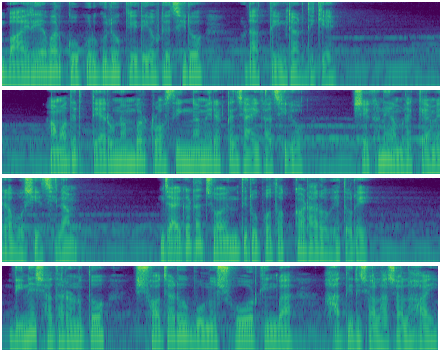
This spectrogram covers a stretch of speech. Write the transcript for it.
বাইরে আবার কুকুরগুলো কেঁদে উঠেছিল রাত তিনটার দিকে। আমাদের ১৩ নম্বর ক্রসিং নামের একটা জায়গা ছিল। সেখানে আমরা ক্যামেরা বসিয়েছিলাম। জায়গাটা জয়ন্তীর উপত্যকার আরও ভেতরে। দিনে সাধারণত সজারু বুনো শুয়োর কিংবা হাতির চলাচল হয়।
